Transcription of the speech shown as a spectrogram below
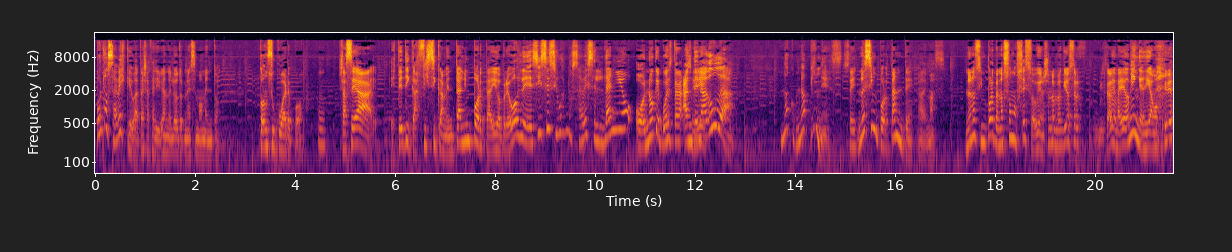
vos no sabés qué batalla está librando el otro en ese momento. Con su cuerpo. Mm. Ya sea estética, física, mental, no importa, digo, pero vos le decís eso y vos no sabés el daño o no que puedes estar ante Sí. la duda. No, no opines. Sí. No es importante, además. No nos importa, no somos eso. Bueno, yo no me quiero ser María Domínguez, digamos, pero,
